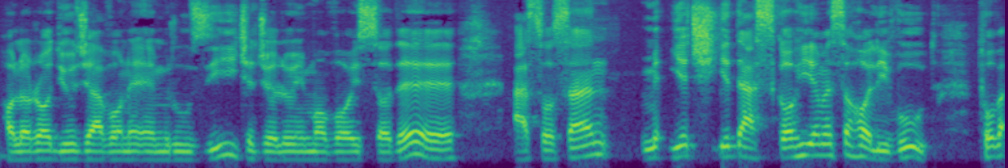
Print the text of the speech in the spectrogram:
حالا رادیو جوان امروزی که جلوی ما وایساده اساسا یه دستگاهی مثل هالیوود. تو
